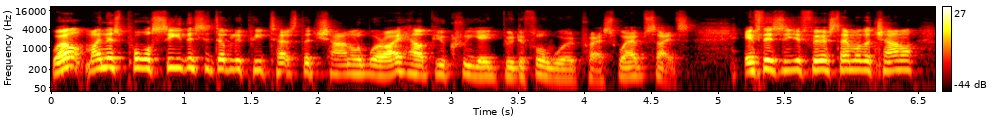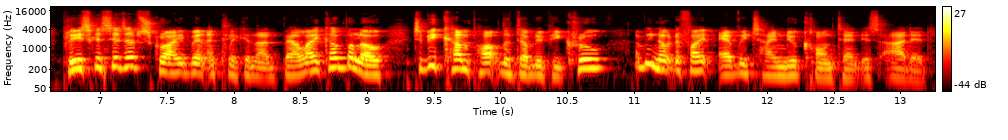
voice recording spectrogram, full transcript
Well, my name is Paul C. This is WP Tuts, the channel where I help you create beautiful WordPress websites. If this is your first time on the channel, please consider subscribing and clicking that bell icon below to become part of the WP crew and be notified every time new content is added.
